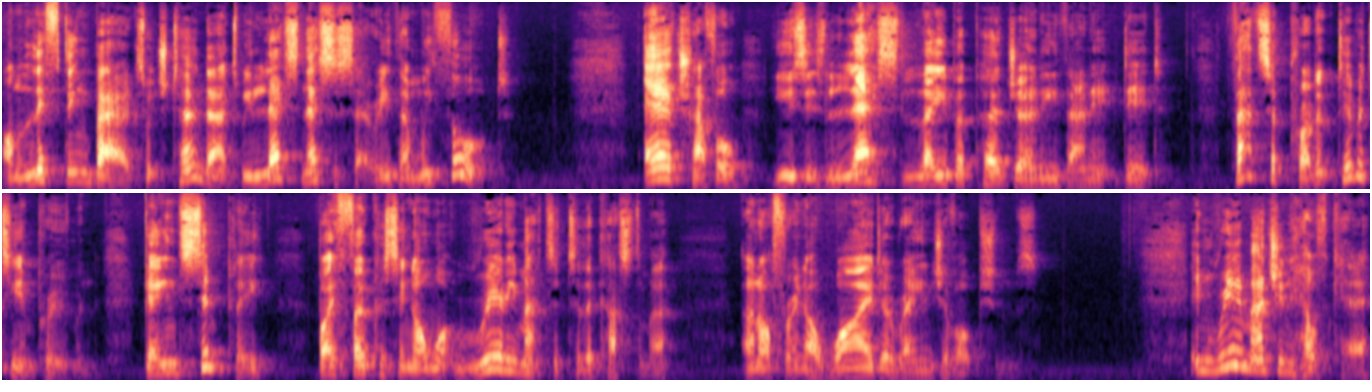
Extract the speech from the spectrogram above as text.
on lifting bags, which turned out to be less necessary than we thought air travel uses less labour per journey than it did. That's a productivity improvement gained simply by focusing on what really mattered to the customer and offering a wider range of options. In Reimagine Healthcare,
